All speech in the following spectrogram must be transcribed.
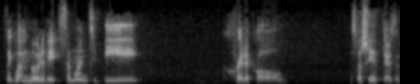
It's like what motivates someone to be critical, especially if there's a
